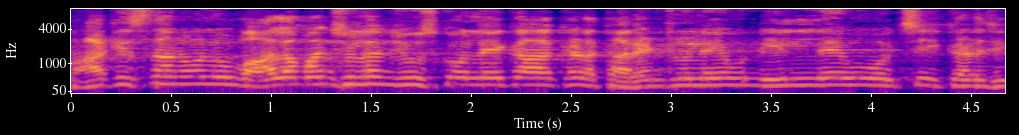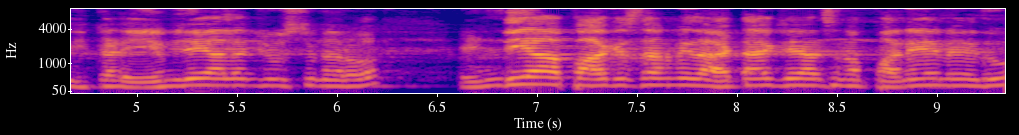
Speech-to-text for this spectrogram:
పాకిస్తాన్ వాళ్ళు వాళ్ళ మనుషులను చూసుకోలేక అక్కడ కరెంట్లు లేవు నీళ్ళు లేవు వచ్చి ఇక్కడ ఇక్కడ ఏం చేయాలని చూస్తున్నారో ఇండియా పాకిస్తాన్ మీద అటాక్ చేయాల్సిన పనే లేదు.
